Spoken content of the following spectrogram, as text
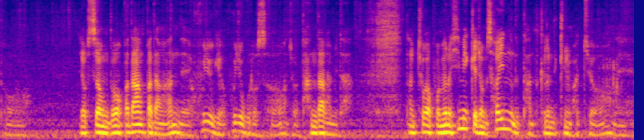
또 엽성도 바당바당한 네, 후육이요. 후육으로서 좀 단단합니다. 난초가 보면은 힘있게 좀 서 있는 듯한 그런 느낌을 받죠. 네.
